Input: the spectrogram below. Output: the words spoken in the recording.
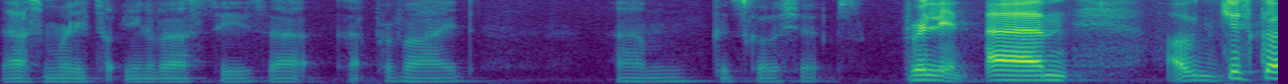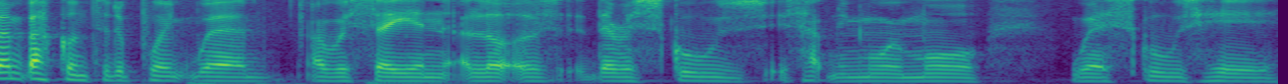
there are some really top universities that, that provide um, good scholarships. Brilliant. Just going back onto the point where I was saying a lot of there are schools. It's happening more and more where schools here,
